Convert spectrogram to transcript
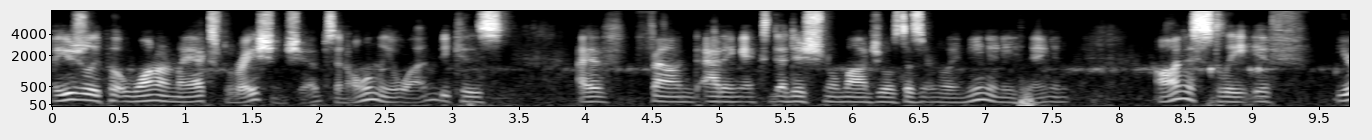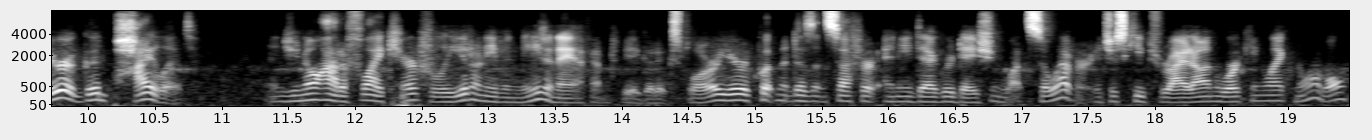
I usually put one on my exploration ships and only one because I have found adding additional modules doesn't really mean anything. And honestly, if you're a good pilot and you know how to fly carefully, you don't even need an AFM to be a good explorer. Your equipment doesn't suffer any degradation whatsoever. It just keeps right on working like normal,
